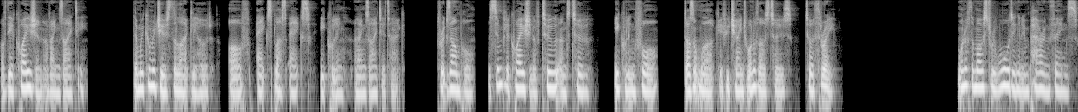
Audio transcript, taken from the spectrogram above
of the equation of anxiety, then we can reduce the likelihood of x plus x equaling an anxiety attack. For example, the simple equation of 2 and 2 equaling 4 doesn't work if you change one of those twos to a three. One of the most rewarding and empowering things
